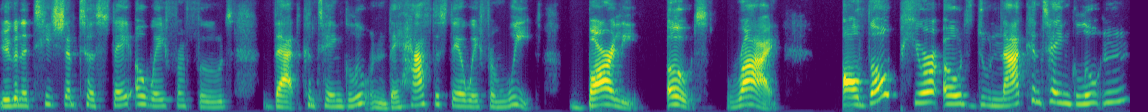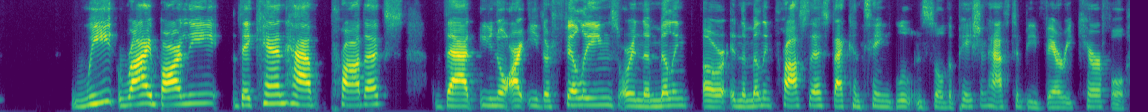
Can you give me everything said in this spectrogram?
You're going to teach them to stay away from foods that contain gluten. They have to stay away from wheat, barley, oats, rye although pure oats do not contain gluten, wheat, rye, barley, they can have products that you know are either fillings or in the milling or in the milling process that contain gluten. So the patient has to be very careful.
